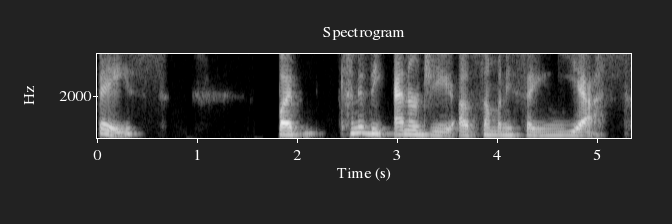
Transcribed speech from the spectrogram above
face, but kind of the energy of somebody saying yes.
